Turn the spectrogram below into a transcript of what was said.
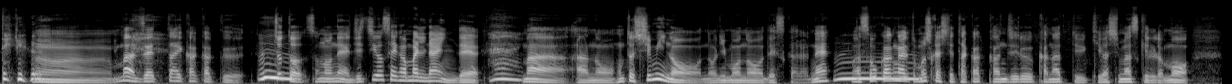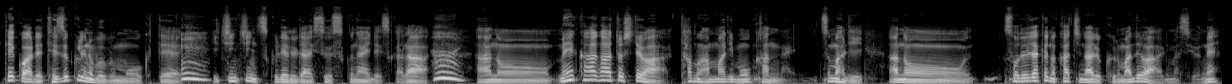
ていう。うん。まあ絶対価格、ちょっとそのね実用性があんまりないんで、はい、まああの本当趣味の乗り物ですからね、まあ、そう考えるともしかして高く感じるかなっていう気はしますけれども結構あれ手作りの部分も多くて、ええ、1日に作れる台数少ないですから、はい、あのメーカー側としては多分あんまり儲かんない。つまりあのそれだけの価値のある車ではありますよね。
